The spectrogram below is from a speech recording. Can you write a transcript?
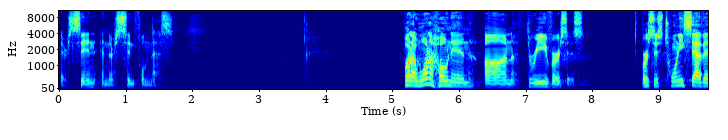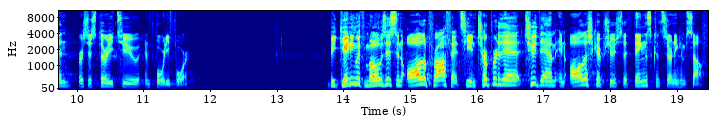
their sin and their sinfulness. But I want to hone in on three verses verses 27, verses 32, and 44. Beginning with Moses and all the prophets, he interpreted to them in all the scriptures the things concerning himself.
